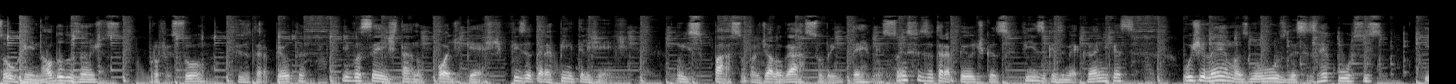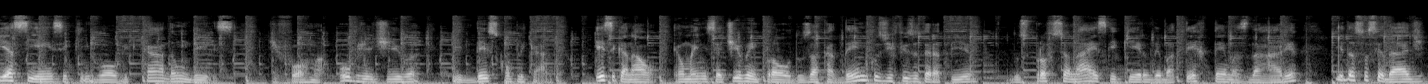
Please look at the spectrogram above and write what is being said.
sou Reinaldo dos Anjos, professor, fisioterapeuta, e você está no podcast Fisioterapia Inteligente, um espaço para dialogar sobre intervenções fisioterapêuticas físicas e mecânicas, os dilemas no uso desses recursos e a ciência que envolve cada um deles, de forma objetiva e descomplicada. Esse canal é uma iniciativa em prol dos acadêmicos de fisioterapia, dos profissionais que queiram debater temas da área e da sociedade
